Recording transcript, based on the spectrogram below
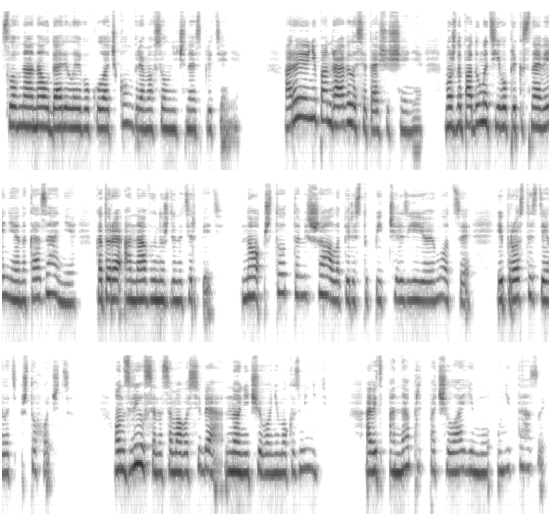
словно она ударила его кулачком прямо в солнечное сплетение. А Рэю не понравилось это ощущение. Можно подумать, его прикосновение — наказание, которое она вынуждена терпеть. Но что-то мешало переступить через ее эмоции и просто сделать, что хочется. Он злился на самого себя, но ничего не мог изменить. А ведь она предпочла ему унитазы,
